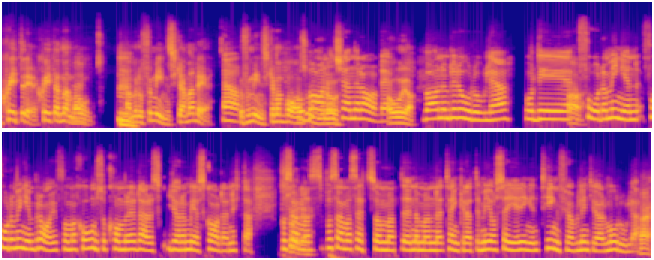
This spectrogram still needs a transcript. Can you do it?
skit i det. Skit i att mamma har Nej. Ont. Ja, men då förminskar man det. Ja. Då förminskar man Och barns barnen oro. känner av det. Oh, ja. Barnen blir oroliga och det, Ja. får, de ingen, får de ingen bra information så kommer det där göra mer skada än nytta. På Så samma, på samma sätt som att eh, när man tänker att men jag säger ingenting för jag vill inte göra dem oroliga. Nej.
